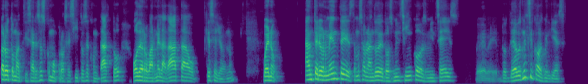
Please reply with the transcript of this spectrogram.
para automatizar esos como procesitos de contacto o de robarme la data o qué sé yo, ¿no? Bueno, anteriormente, estamos hablando de 2005, 2006, eh, de 2005 a 2010.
